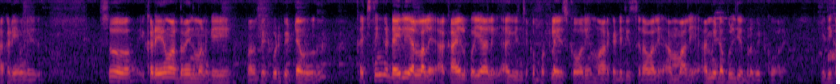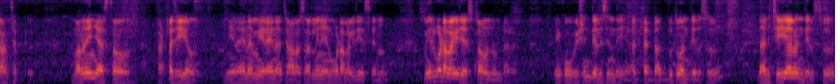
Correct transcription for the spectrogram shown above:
అక్కడ ఏం లేదు. సో ఇక్కడ ఏం అర్థమైంది మనకి? మనం పెట్టుబడి పెట్టాము. ఖచ్చితంగా డైలీ వెళ్ళాలి. ఆ కాయలు కొయ్యాలి అవి ఇంచక బుట్టలో వేసుకోవాలి మార్కెట్కి తీసుకురావాలి అమ్మాలి అమ్మి డబ్బులు జేబులో పెట్టుకోవాలి. ఇది కాన్సెప్ట్. మనం ఏం చేస్తాం? అట్లా చేయం నేనైనా మీరైనా చాలాసార్లు నేను కూడా అలాగే చేశాను. మీరు కూడా అలాగే చేస్తూ ఉండుంటారు. మీకు ఒక విషయం తెలిసింది. అది పెద్ద అద్భుతం అని తెలుసు. దాన్ని చేయాలని తెలుసు.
